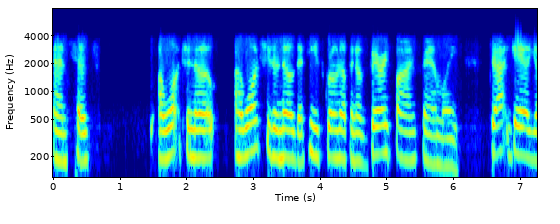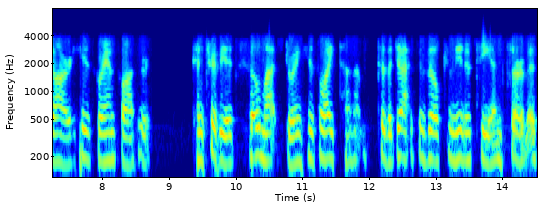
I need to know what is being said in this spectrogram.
and his. I want to know. I want you to know that he's grown up in a very fine family. Jack Gaillard, his grandfather, contributed so much during his lifetime to the Jacksonville community and service,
